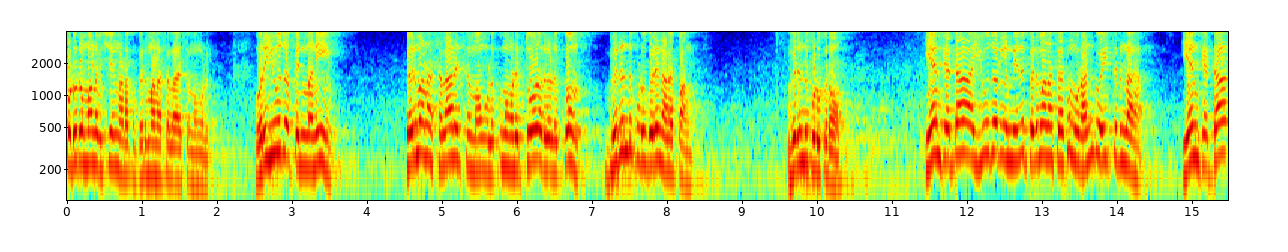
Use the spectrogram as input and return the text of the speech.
கொடூரமான விஷயம் நடக்கும் பெருமான சலாசம் அவங்களுக்கு. ஒரு யூத பெண்மணி பெருமான சலாலிஸ்லம் அவங்களுக்கும் அவங்களுடைய தோழர்களுக்கும் விருந்து கொடுக்குறே நடப்பாங்க விருந்து கொடுக்குறோம். ஏன்னு கேட்டால் யூதர்கள் மீது பெருமான சாசம் ஒரு அன்பு வைத்திருந்தாங்க. ஏன்னு கேட்டால்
